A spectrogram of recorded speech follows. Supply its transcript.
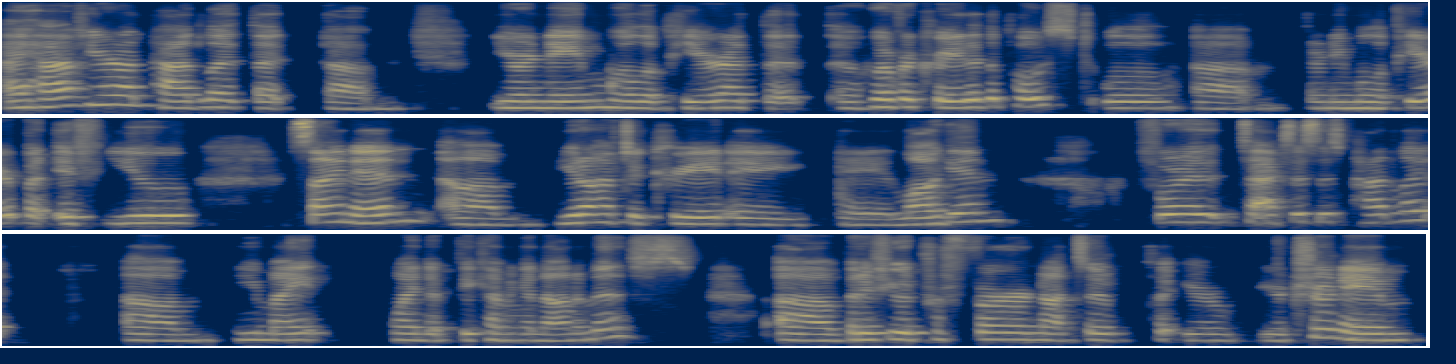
I have here on Padlet that um, your name will appear at the, uh, whoever created the post will, um, their name will appear, but if you sign in, um, you don't have to create a, a login for, to access this Padlet. Um, you might wind up becoming anonymous, uh, but if you would prefer not to put your, your true name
